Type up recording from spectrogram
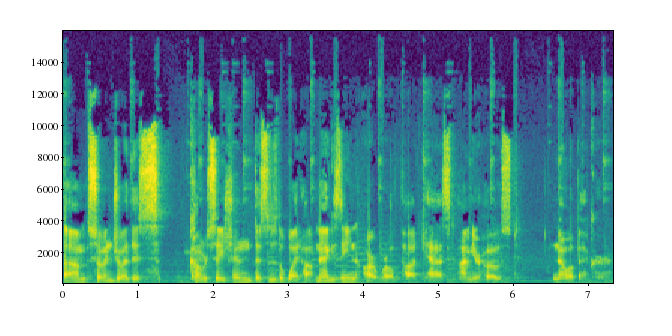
Um, so enjoy this conversation. This is the White Hot Magazine Art World podcast. I'm your host, Noah Becker.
